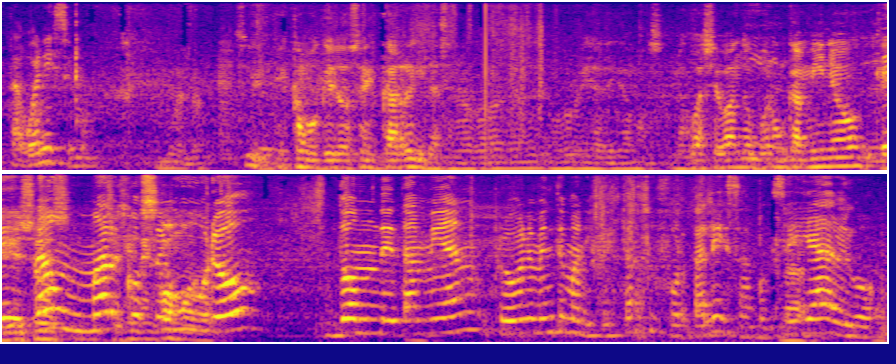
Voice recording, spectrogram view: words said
Está buenísimo. bueno. Sí, es como que los encarrila, se me ocurría, digamos. Los va llevando por un camino que Les ellos da un se marco cómodos. seguro donde también probablemente manifestar sus fortalezas, porque si hay algo claro.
